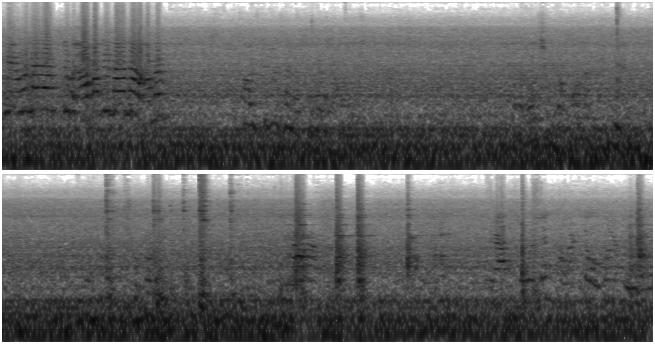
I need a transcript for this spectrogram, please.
খেও না তুমি আমাকে না না আমার কনস্টিটিউশন আছে বলছি ব্রহ্মটা কি ছোট নেই রাত্রেবেলা খাবারটা ওভার হয়ে যাবে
